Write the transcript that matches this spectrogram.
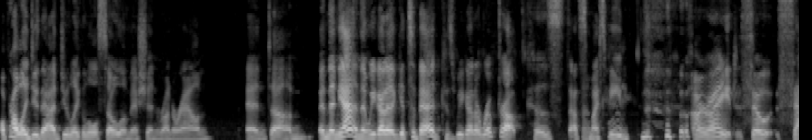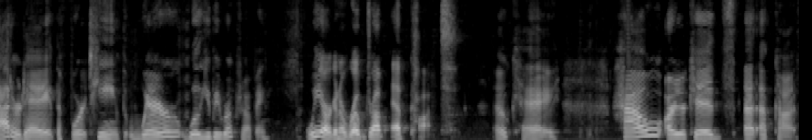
i'll probably do that do like a little solo mission run around and um and then yeah and then we gotta get to bed because we got a rope drop because that's my speed All right. So Saturday, the 14th, where will you be rope dropping? We are gonna rope drop epcot Okay. How are your kids at Epcot?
